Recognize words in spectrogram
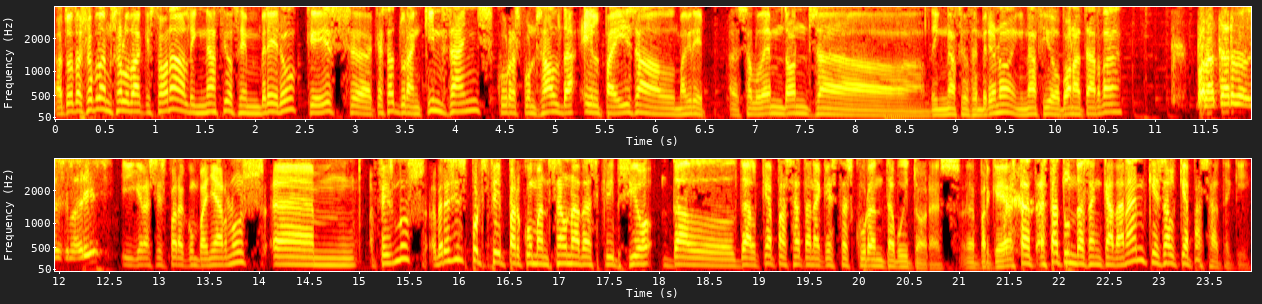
A tot això podem saludar a aquesta hora a l'Ignacio Zembrero, que, és, eh, que ha estat durant 15 anys corresponsal de El País al Magreb. Eh, Saludem, doncs, a l'Ignacio Zembrero. Ignacio, bona tarda Bona tarda des de Madrid. i gràcies per acompanyar-nos. Um, Fes-nos, a veure si ens pots fer per començar una descripció del, del que ha passat en aquestes 48 hores, eh, perquè ha estat, ha estat un desencadenant. Què és el que ha passat aquí?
